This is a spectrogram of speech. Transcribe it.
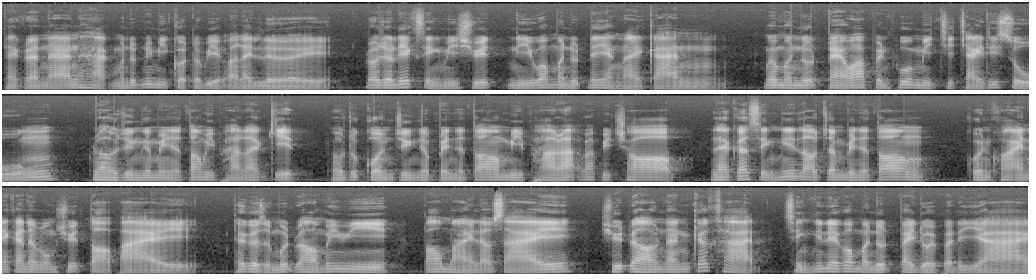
แต่กระนั้นหากมนุษย์ไม่มีกฎระเบียบอะไรเลย เราจะเรียกสิ่งมีชีวิตนี้ว่ามนุษย์ได้อย่างไรกัน เมื่อมนุษย์แปลว่าเป็นผู้มีจิตใจที่สูง เราจึงจำเป็นจะต้องมีภารกิจ เราทุกคนจึงจำเป็นจะต้องมีภาระรับผิดชอบ และก็สิ่งที่เราจำเป็นจะต้องขวนขวายในการดำรงชีวิตต่อไป ถ้าเกิดสมมุติเราไม่มีเป้าหมายแล้วไซชีวิตเรานั้นก็ขาดสิ่งที่เรียกว่ามนุษย์ไปโดยปริยาย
